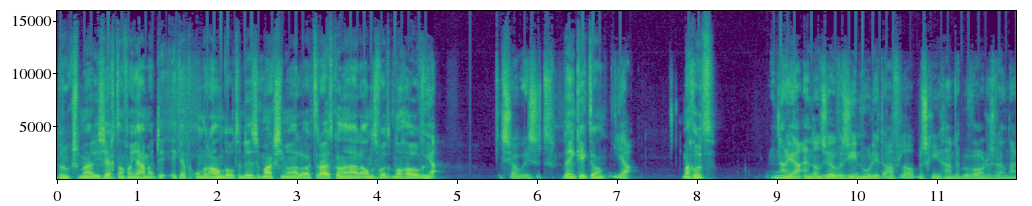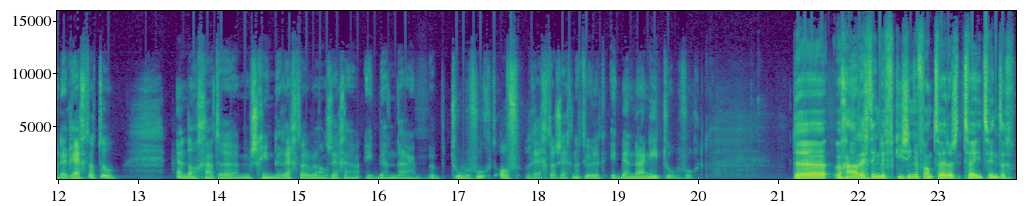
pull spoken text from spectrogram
Broeksma, die zegt dan van ja, maar dit- ik heb onderhandeld en dit is het maximale wat ik eruit kan halen. Anders wordt het nog hoger, Ja, zo is het. denk ik dan. Ja. Maar goed, Nou ja, en dan zullen we zien hoe dit afloopt. Misschien gaan de bewoners wel naar de rechter toe. En dan gaat eh, misschien de rechter wel zeggen: Ik ben daar toe bevoegd. Of de rechter zegt natuurlijk: Ik ben daar niet toe bevoegd. de, we gaan richting de verkiezingen van 2022.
